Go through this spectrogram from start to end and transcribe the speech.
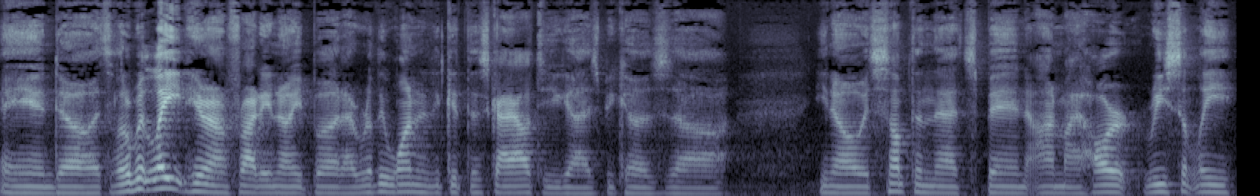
And uh, it's a little bit late here on Friday night, but I really wanted to get this guy out to you guys because, uh, you know, it's something that's been on my heart recently,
